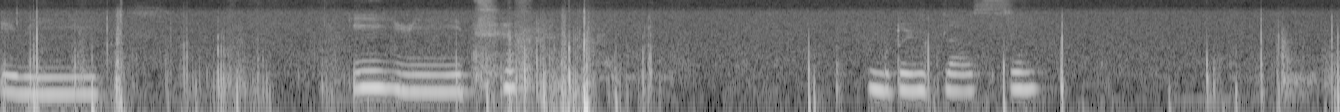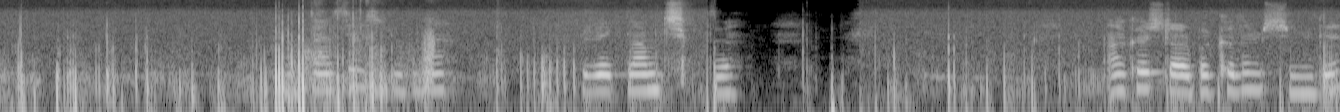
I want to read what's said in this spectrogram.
Evet. Evet. Bu da yüklensin. Yüklensin ha. Bir reklam çıktı. Arkadaşlar bakalım şimdi.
